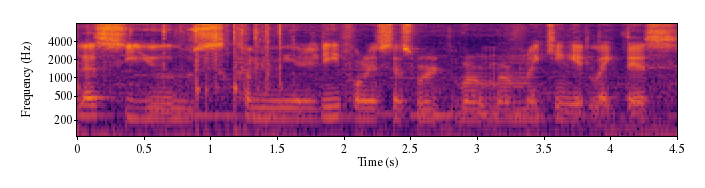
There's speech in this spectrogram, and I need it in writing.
let's use community for instance we're, we're, we're making it like this.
